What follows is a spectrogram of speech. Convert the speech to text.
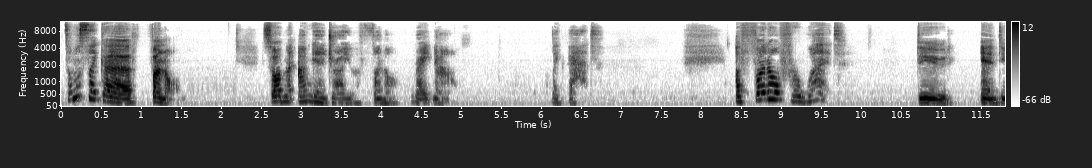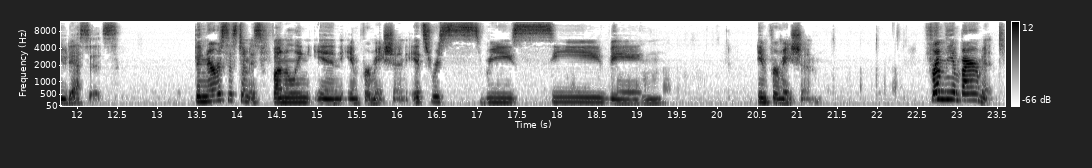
it's almost like a funnel. So I'm, I'm going to draw you a funnel right now, like that. A funnel for what? Dude and dudesses. The nervous system is funneling in information. It's re receiving information from the environment.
